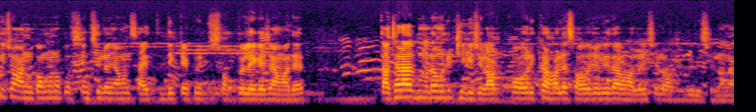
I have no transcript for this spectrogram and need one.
কিছু আনকমনও কোশ্চেন ছিল, যেমন সাহিত্যের দিকটা একটু শক্ত লেগেছে আমাদের। তাছাড়া মোটামুটি ঠিকই ছিল, আর পরীক্ষা হলে সহযোগিতা ভালোই ছিল, অসুবিধা ছিল না।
